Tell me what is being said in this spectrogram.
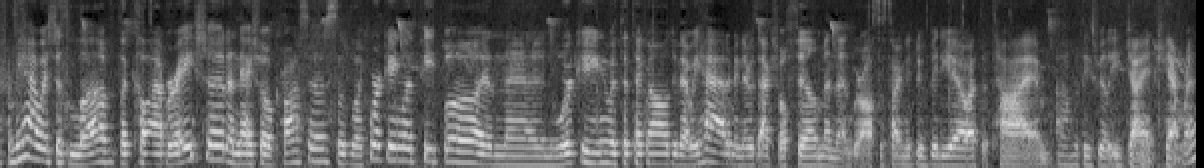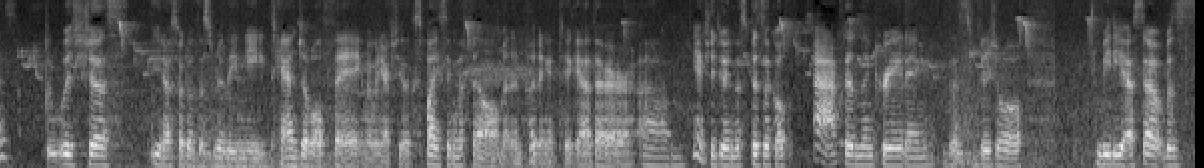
for me, I always just loved the collaboration and the actual process of like working with people, and then working with the technology that we had. I mean, there was actual film, and then we are also starting to do video at the time um, with these really giant cameras. It was just you know sort of this really neat tangible thing. I mean, when you're actually like splicing the film and then putting it together, um, you're actually doing this physical act and then creating this visual media. So it was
